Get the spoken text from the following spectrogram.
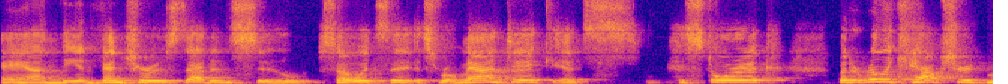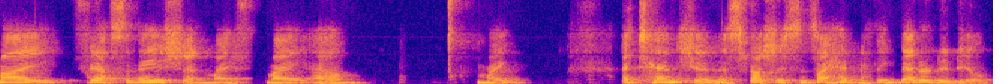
and the adventures that ensue. So it's it's romantic, it's historic, but it really captured my fascination, my my um, my attention, especially since I had nothing better to do.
